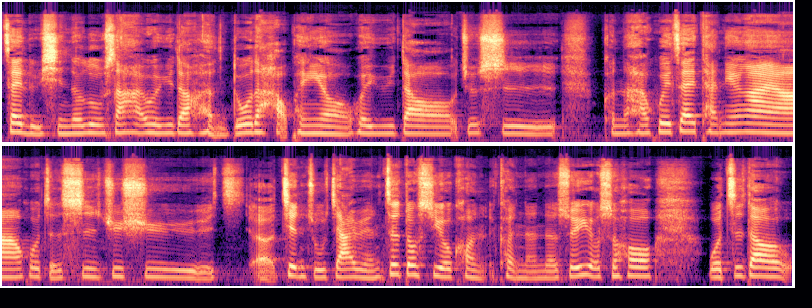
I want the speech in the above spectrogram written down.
在旅行的路上，还会遇到很多的好朋友，会遇到就是可能还会在谈恋爱啊，或者是继续呃建筑家园，这都是有可可能的。所以有时候我知道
